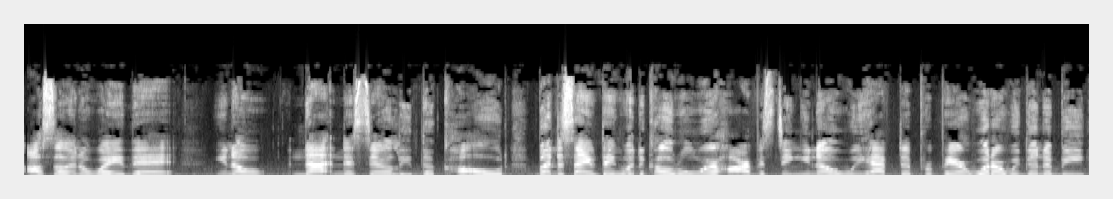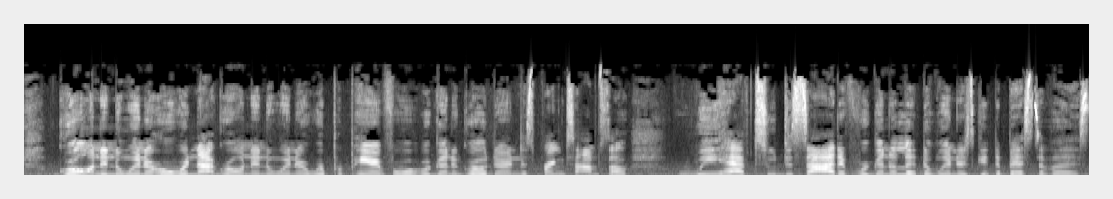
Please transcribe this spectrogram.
also in a way that, you know, not necessarily the cold, but the same thing with the cold. When we're harvesting, you know, we have to prepare what are we going to be growing in the winter or we're not growing in the winter. We're preparing for what we're going to grow during the springtime. So we have to decide if we're going to let the winters get the best of us.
